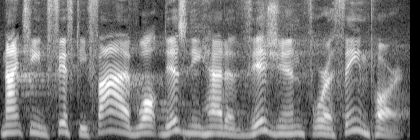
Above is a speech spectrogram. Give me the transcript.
1955, Walt Disney had a vision for a theme park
